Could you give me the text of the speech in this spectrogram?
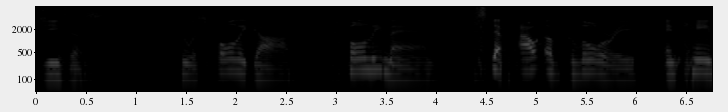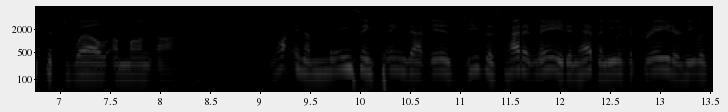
Jesus, who was fully God, fully man, stepped out of glory and came to dwell among us. What an amazing thing that is. Jesus had it made in heaven. He was the creator. He was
